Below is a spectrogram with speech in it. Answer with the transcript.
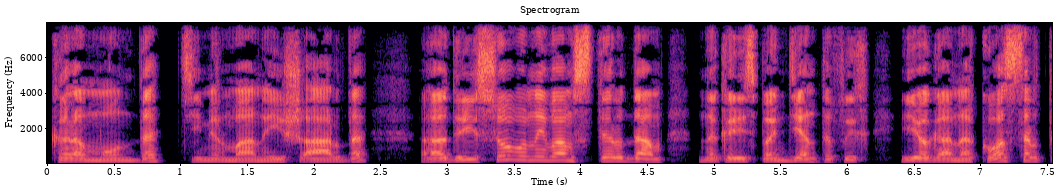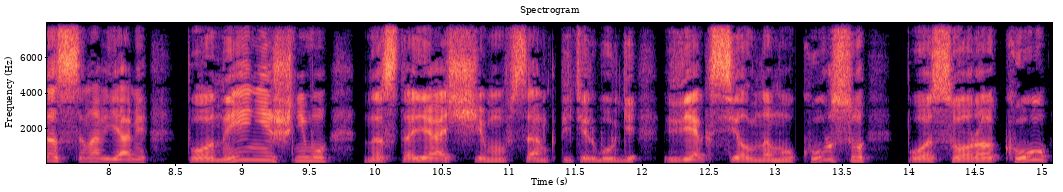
Карамонда, Тимермана и Шарда, адресованный в Амстердам на корреспондентов их Йоганна Коссарта с сыновьями по нынешнему, настоящему в Санкт-Петербурге вексельному курсу по сороку,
